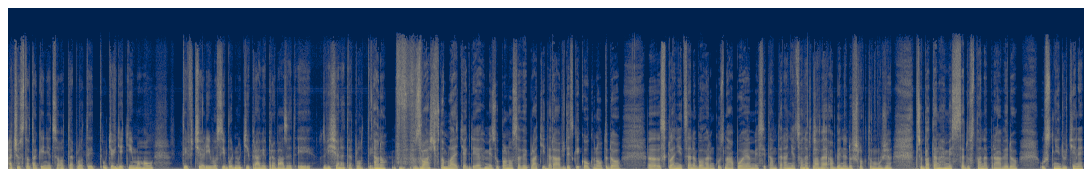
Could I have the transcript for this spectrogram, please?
A často taky něco od teploty u těch dětí mohou ty včelí vosí bodnutí právě provázet i zvýšené teploty. Ano, v, zvlášť v tom létě, kdy je hmyzu plno, se vyplatí teda vždycky kouknout do e, sklenice nebo hrnku s nápojem, jestli tam teda něco Určitě. neplave, aby nedošlo k tomu, že třeba ten hmyz se dostane právě do ústní dutiny.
